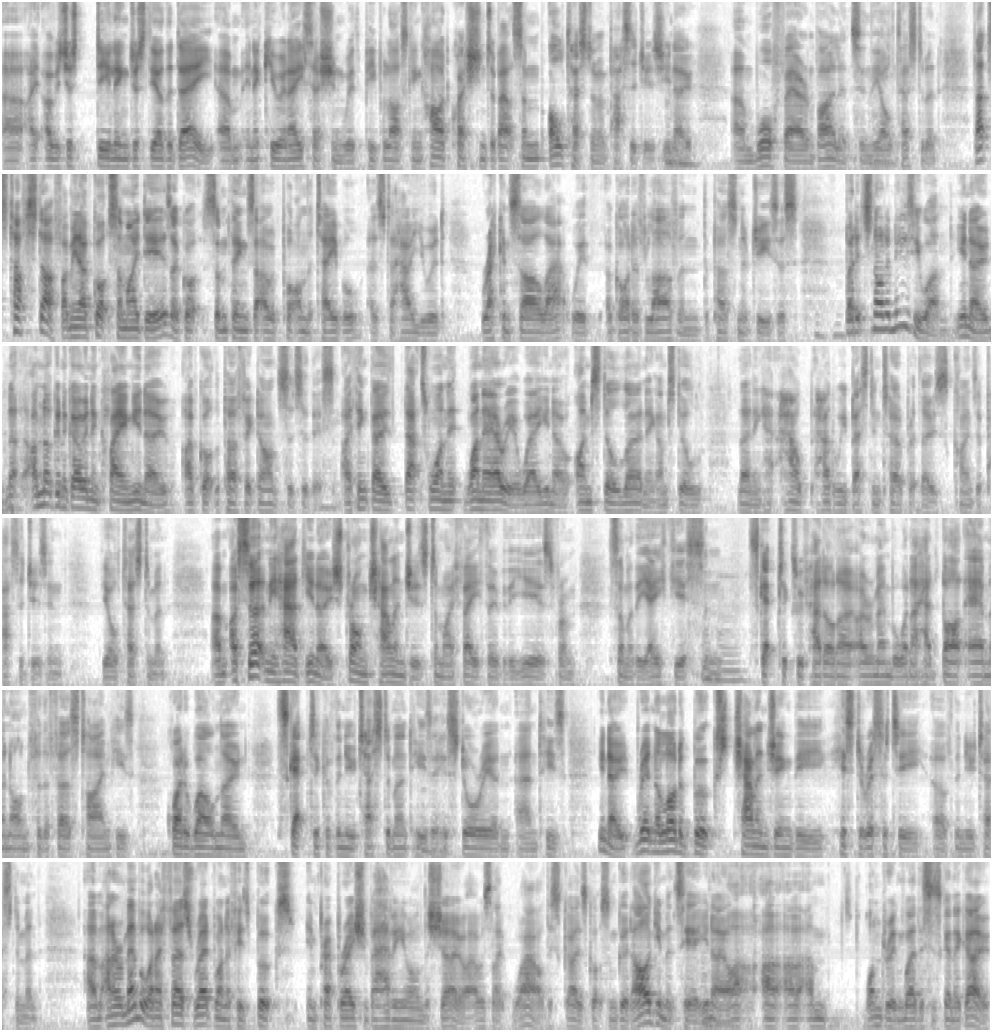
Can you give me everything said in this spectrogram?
uh, I, I was just dealing just the other day um, in a Q&A session with people asking hard questions about some Old Testament passages, you know, um, warfare and violence in the Old Testament. That's tough stuff. I mean, I've got some ideas. I've got some things that I would put on the table as to how you would reconcile that with a God of love and the person of Jesus. But it's not an easy one. You know, no, I'm not going to go in and claim, you know, I've got the perfect answer to this. I think though that's one one area where you know I'm still learning. I'm still learning how how do we best interpret those kinds of passages in the Old Testament. Um, I've certainly had, you know, strong challenges to my faith over the years from some of the atheists and skeptics we've had on. I, I remember when I had Bart Ehrman on for the first time. He's quite a well-known skeptic of the New Testament. He's a historian, and he's, you know, written a lot of books challenging the historicity of the New Testament. Um, and I remember when I first read one of his books in preparation for having him on the show, I was like, "Wow, this guy's got some good arguments here." You know, I, I, I'm wondering where this is going to go.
